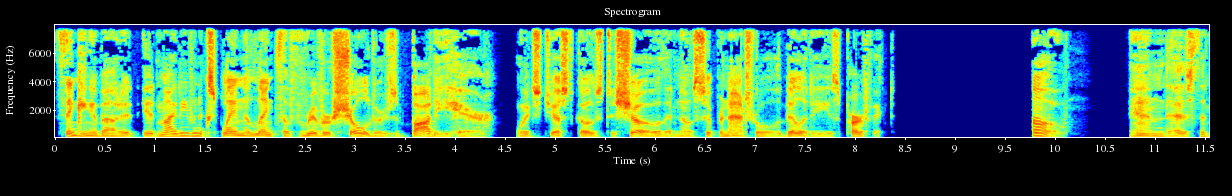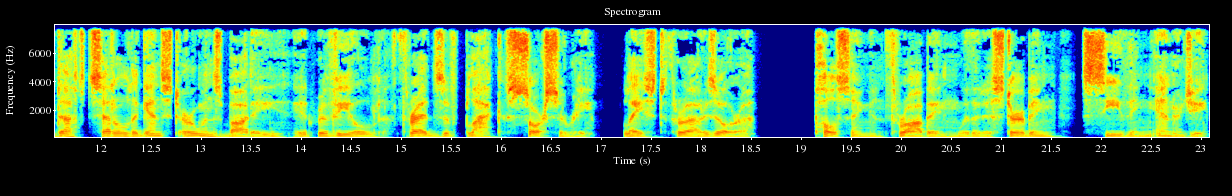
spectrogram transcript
Thinking about it, it might even explain the length of River Shoulder's body hair, which just goes to show that no supernatural ability is perfect. Oh, and as the dust settled against Irwin's body, it revealed threads of black sorcery laced throughout his aura, pulsing and throbbing with a disturbing, seething energy.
